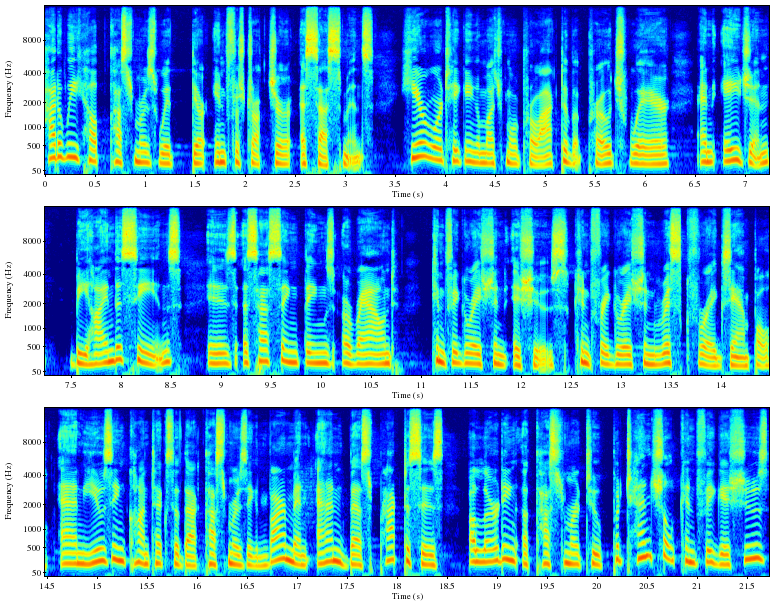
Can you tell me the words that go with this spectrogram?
how do we help customers with their infrastructure assessments? Here, we're taking a much more proactive approach where an agent behind the scenes is assessing things around configuration issues, configuration risk, for example, and using context of that customer's environment and best practices, alerting a customer to potential config issues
